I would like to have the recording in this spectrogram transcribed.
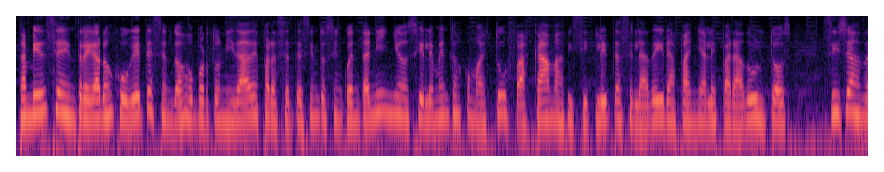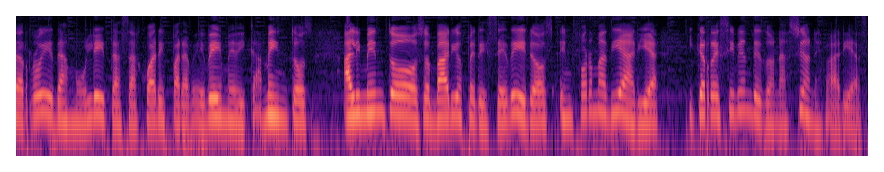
también se entregaron juguetes en dos oportunidades para 750 niños y elementos como estufas, camas, bicicletas, heladeras, pañales para adultos, sillas de ruedas, muletas, ajuares para bebé, medicamentos, alimentos varios perecederos en forma diaria y que reciben de donaciones varias.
